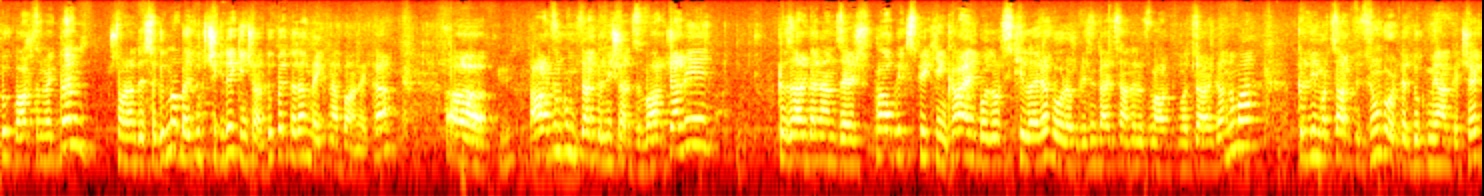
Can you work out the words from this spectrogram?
Դուք բարձրանում եք բեմ, շնորհանդեսը գնում է, բայց դուք չգիտեք ինչ է, դուք պետք է դա մեկնաբանեք, հա։ Արդյունքում դա կլինի շատ զվարճալի, կզարգանան ձեր public speaking, հա, այն բոլոր skills-երը, որը պրեզենտացիաներուց մարդու մոտ զարգանում է, կլինի մրցակցություն, որտեղ դուք միակը չեք,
